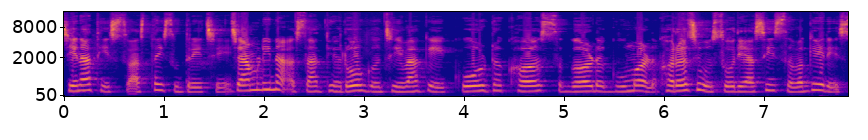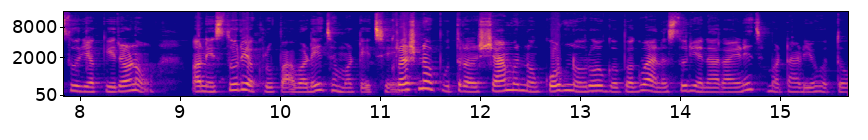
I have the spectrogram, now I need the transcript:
જેનાથી સ્વાસ્થ્ય સુધરે છે. ચામડીના અસાધ્ય રોગ જેવા કે કોઢ, ખસ ગળ ગુમડ ખરજવું સોરિયાસિસ વગેરે સૂર્ય કિરણો અને સૂર્યકૃપા વડે જ મટે છે. કૃષ્ણપુત્ર શ્યામનો કોઢનો રોગ ભગવાન સૂર્યનારાયણે જ મટાડ્યો હતો.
